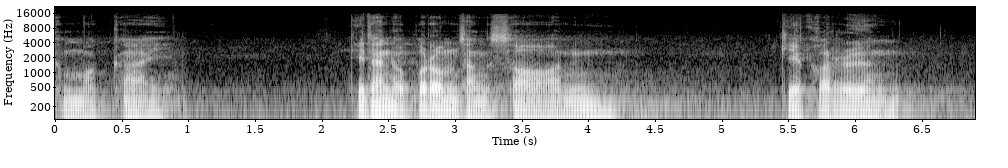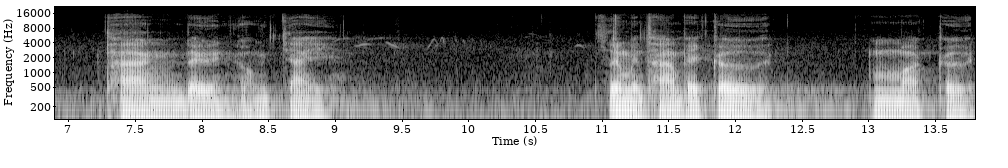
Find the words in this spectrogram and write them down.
ธรรมกาย ที่ท่านอบรมสั่งสอน เกี่ยวกับเรื่องทางเดินของใจ ซึ่งเป็นทางไปเกิด มาเกิด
